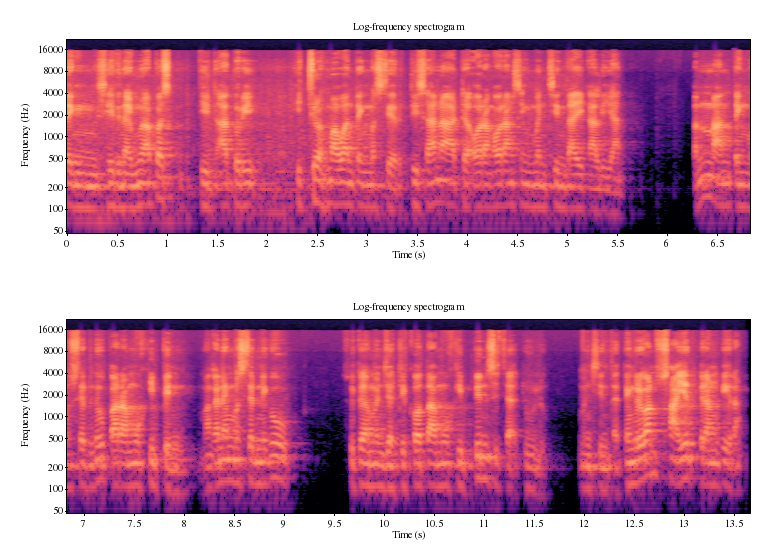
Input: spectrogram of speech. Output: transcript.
ting Sayyidina Ibnu Abbas diaturi hijrah mawan ting Mesir. Di sana ada orang-orang sing mencintai kalian. Tenan ting Mesir itu para muhibin. Makanya Mesir niku sudah menjadi kota muhibin sejak dulu. Mencintai. Ting kan sayid pirang-pirang.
